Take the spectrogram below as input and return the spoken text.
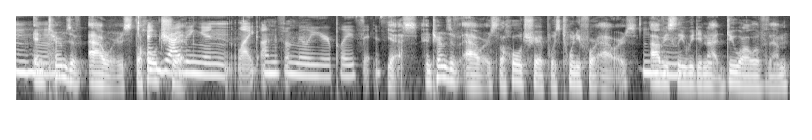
in terms of hours. The whole and trip. driving in like unfamiliar places. Yes. In terms of hours, the whole trip was 24 hours. Mm-hmm. Obviously, we did not do all of them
